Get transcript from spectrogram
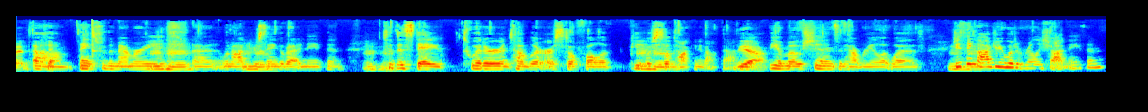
and good. Um, thanks for the memories. Mhm. Uh, when Audrey was Mhm. saying goodbye to Nathan, Mhm. to this day, Twitter and Tumblr are still full of people are still Mhm. talking about that. Yeah. the emotions and how real it was. Do you think Mhm. Audrey would have really shot Nathan?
